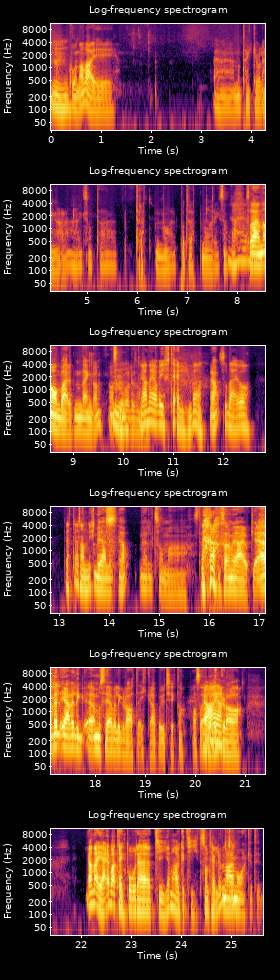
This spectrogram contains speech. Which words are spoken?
med kona da i eh, Jeg må tenke hvor lenge er det, ikke sant. Det er 13 år, på 13 år, ikke sant. Ja, ja. Så det er en annen verden den gang. Altså, det var sånn Ja, nei, jeg var gift til 11, Ja. så det er jo Dette er sånn nytt. Vi er litt, ja, vi er litt samme sted. Selv om jeg er jo ikke jeg er, veld, jeg er veldig Jeg må si jeg er veldig glad at jeg ikke er på utkikk, da. Altså, jeg er Ja, veldig glad Ja, nei, jeg bare tenker på hvor er tida. Man har jo ikke tid til sånt heller, Nei, man har ikke tid.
